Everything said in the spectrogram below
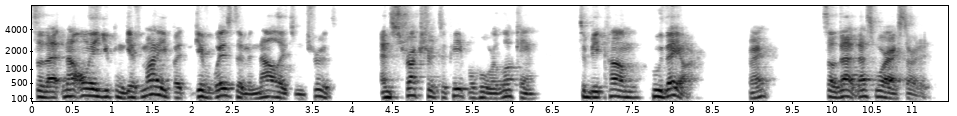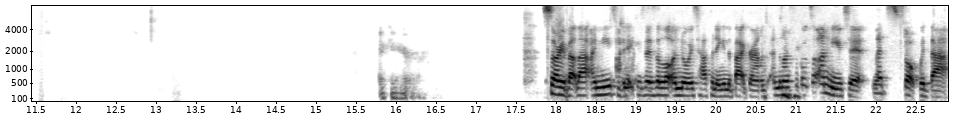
so that not only you can give money, but give wisdom and knowledge and truth and structure to people who are looking to become who they are, right? So that that's where I started. I can hear her. Sorry about that. I muted it because there's a lot of noise happening in the background, and then I forgot to unmute it. Let's stop with that.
